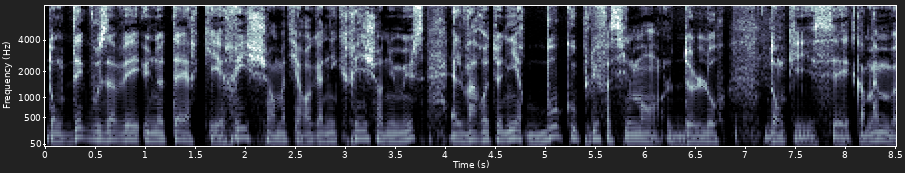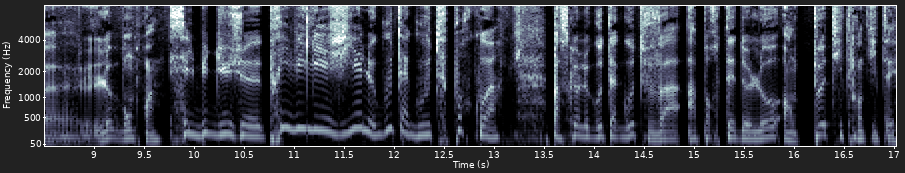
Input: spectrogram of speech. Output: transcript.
Donc, dès que vous avez une terre qui est riche en matière organique, riche en humus, elle va retenir beaucoup plus facilement de l'eau. Donc, c'est quand même euh, le bon point. C'est le but du jeu. Privilégier le goutte à goutte. Pourquoi? Parce que le goutte à goutte va apporter de l'eau en petite quantité.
